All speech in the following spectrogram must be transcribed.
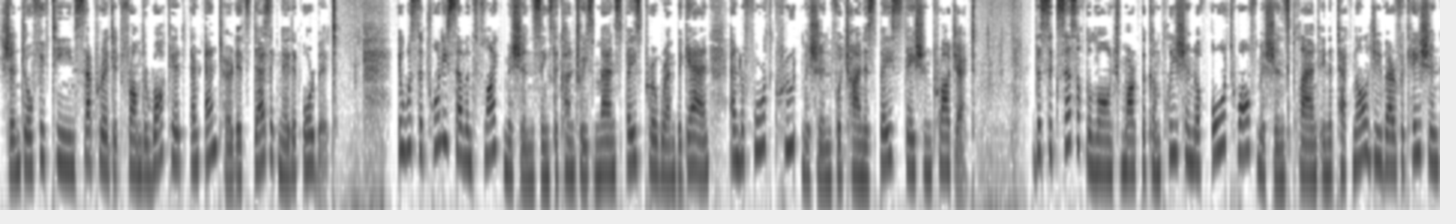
Shenzhou 15 separated from the rocket and entered its designated orbit. It was the 27th flight mission since the country's manned space program began and the fourth crewed mission for China's space station project. The success of the launch marked the completion of all 12 missions planned in the technology verification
